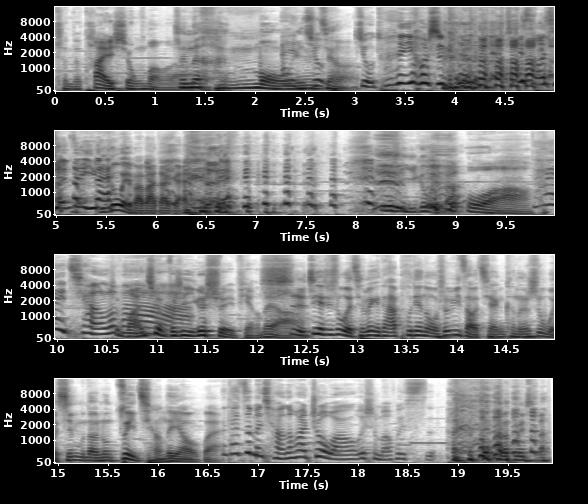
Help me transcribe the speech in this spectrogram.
真的太凶猛了，真的很猛，我哎，跟你讲，酒吞要是跟玉藻前在一代一个尾巴吧，大概，就是一个尾巴。哇，太强了吧？这完全不是一个水平的呀！是，这也就是我前面给大家铺垫的。我说玉藻前可能是我心目当中最强的妖怪那，他这么强的话，纣王为什么会死？不知道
